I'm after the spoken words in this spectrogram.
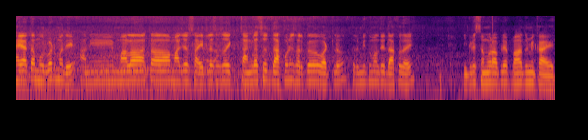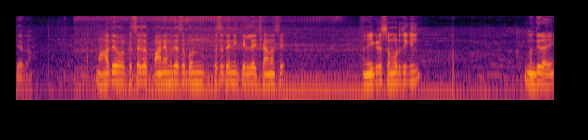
आहे आता मुरबाडमध्ये आणि मला आता माझ्या साईडलाच असं एक चांगलाच दाखवण्यासारखं वाटलं तर मी तुम्हाला ते दाखवत आहे. इकडे समोर आपल्या पहा तुम्ही काय आहे ते आता. महादेव कसं असं पाण्यामध्ये असं बनून कसं त्यांनी केलेलं आहे छान असे. आणि इकडे समोर देखील मंदिर आहे.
